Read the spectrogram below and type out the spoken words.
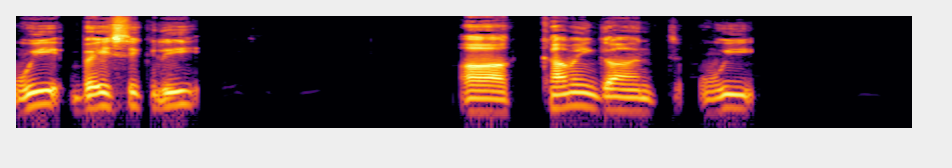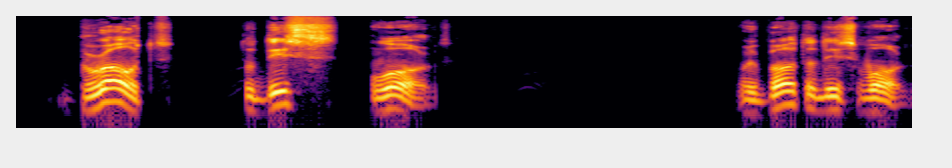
We basically uh, coming and we brought to this world, we brought to this world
